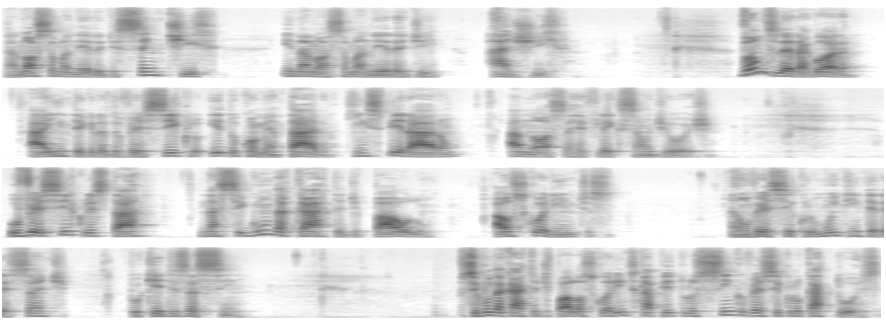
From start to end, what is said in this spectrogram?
na nossa maneira de sentir e na nossa maneira de agir. Vamos ler agora a íntegra do versículo e do comentário que inspiraram a nossa reflexão de hoje. O versículo está na segunda carta de Paulo aos Coríntios. É um versículo muito interessante porque diz assim: Segunda carta de Paulo aos Coríntios, capítulo 5, versículo 14,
